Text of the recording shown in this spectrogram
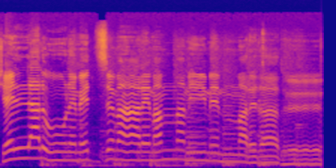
C'è la luna mezzo mare, mamma mia, me maredate.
